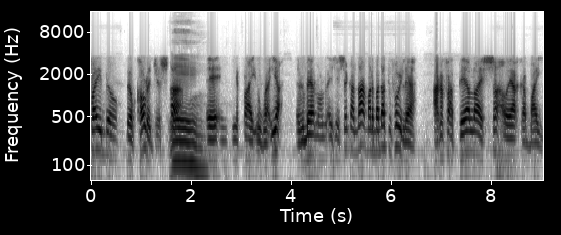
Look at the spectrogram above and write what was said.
whai meo colleges. Ah. Ei. E uma unga. Ia, Rumea no e se ka na mara tu foi lea. Aka wha pēla e sao e aka mai.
